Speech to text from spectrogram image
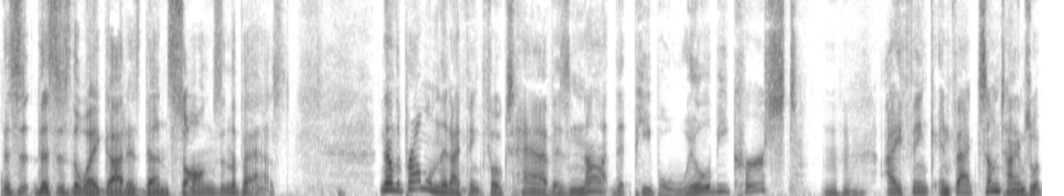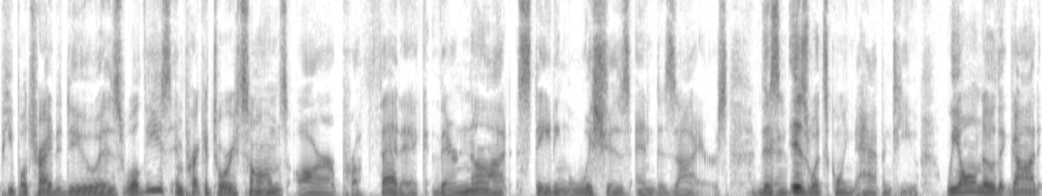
This is this is the way God has done songs in the past. Now, the problem that I think folks have is not that people will be cursed. Mm-hmm. I think, in fact, sometimes what people try to do is, well, these imprecatory psalms are prophetic. They're not stating wishes and desires. This is what's going to happen to you. We all know that God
